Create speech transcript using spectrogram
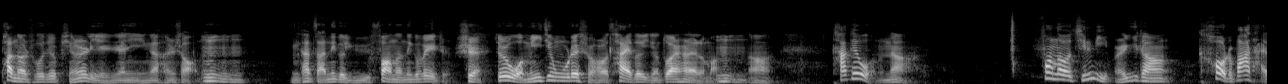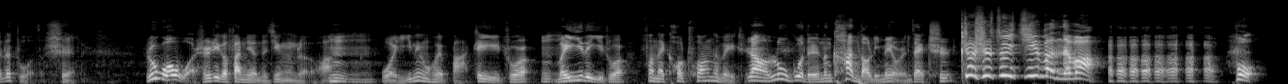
判断出就平日里人也应该很少呢？嗯嗯嗯，你看咱那个鱼放到那个位置，是，就是我们一进屋的时候，菜都已经端上来了嘛，嗯嗯。啊，他给我们呐放到井里面一张靠着吧台的桌子。是，如果我是这个饭店的经营者的话，嗯嗯，我一定会把这一桌嗯嗯唯一的一桌放在靠窗的位置，让路过的人能看到里面有人在吃。这是最基本的吧？不，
